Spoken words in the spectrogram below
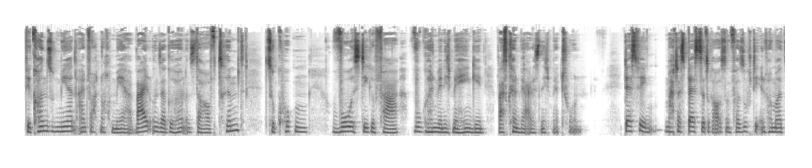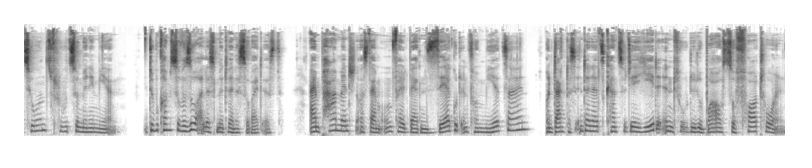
wir konsumieren einfach noch mehr, weil unser Gehirn uns darauf trimmt, zu gucken, wo ist die Gefahr, wo können wir nicht mehr hingehen, was können wir alles nicht mehr tun. Deswegen mach das Beste draus und versuch die Informationsflut zu minimieren. Du bekommst sowieso alles mit, wenn es soweit ist. Ein paar Menschen aus deinem Umfeld werden sehr gut informiert sein und dank des Internets kannst du dir jede Info, die du brauchst, sofort holen.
